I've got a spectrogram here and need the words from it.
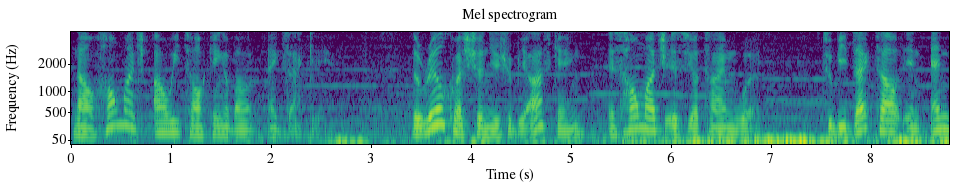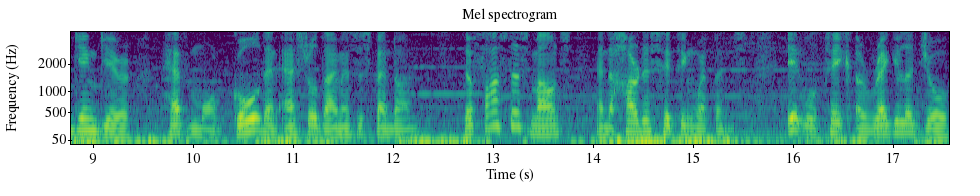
Now, how much are we talking about exactly? The real question you should be asking is how much is your time worth? To be decked out in endgame gear, have more gold and astral diamonds to spend on, the fastest mounts and the hardest hitting weapons, it will take a regular Joe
